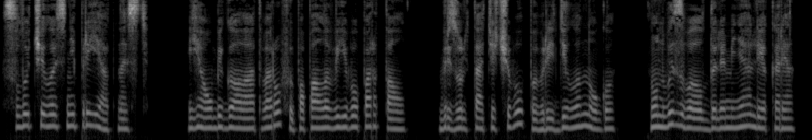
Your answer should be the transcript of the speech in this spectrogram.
Случилась неприятность. Я убегала от воров и попала в его портал, в результате чего повредила ногу. Он вызвал для меня лекаря.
